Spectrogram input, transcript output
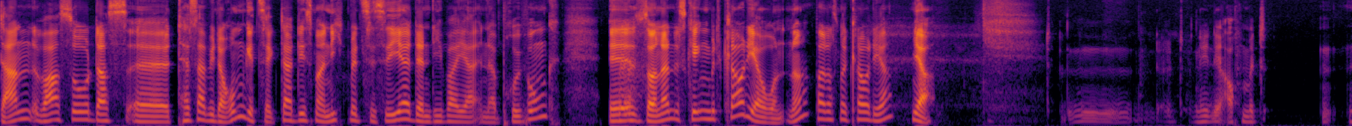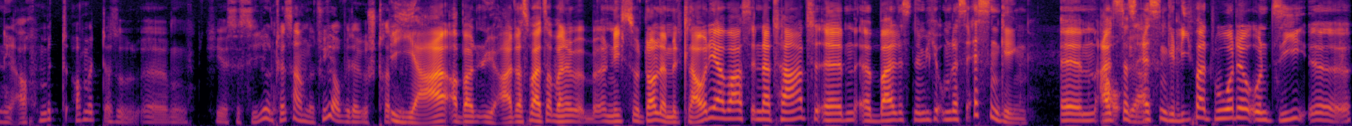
dann war es so, dass äh, Tessa wieder rumgezickt hat. Diesmal nicht mit Cecilia, denn die war ja in der Prüfung, äh, Ja. sondern es ging mit Claudia rund, ne? War das mit Claudia? Ja. Nee, nee, auch mit, nee, auch mit, auch mit, also ähm, hier Cecilia und Tessa haben natürlich auch wieder gestritten. Ja, aber ja, das war jetzt aber äh, nicht so dolle. Mit Claudia war es in der Tat, ähm, äh, weil es nämlich um das Essen ging. Ähm, als Au, das ja. Essen geliefert wurde und sie äh,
